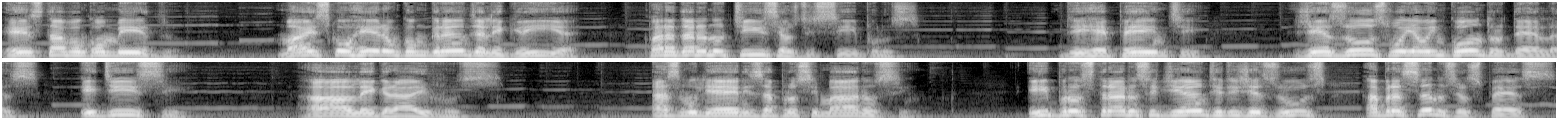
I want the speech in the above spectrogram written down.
estavam com medo, mas correram com grande alegria para dar a notícia aos discípulos. De repente, Jesus foi ao encontro delas e disse: Alegrai-vos. As mulheres aproximaram-se e prostraram-se diante de Jesus, abraçando seus pés.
